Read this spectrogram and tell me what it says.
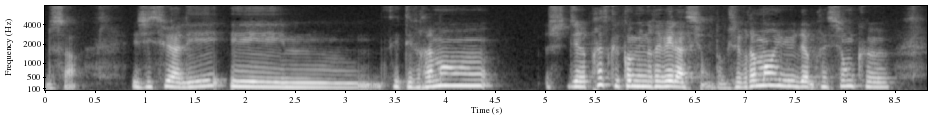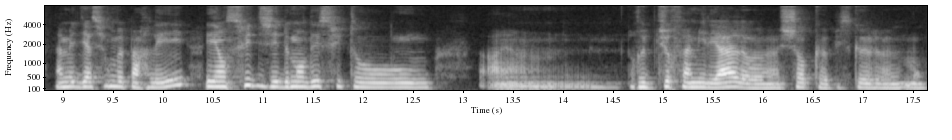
de ça. Et j'y suis allée et hum, c'était vraiment, je dirais presque comme une révélation. Donc j'ai vraiment eu l'impression que la médiation me parlait. Et ensuite, j'ai demandé suite au, à une rupture familiale, un choc, puisque mon,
